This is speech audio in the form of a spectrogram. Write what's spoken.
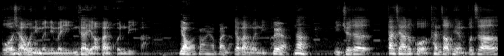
我想问你们，你们应该也要办婚礼吧？要啊，当然要办啊。要办婚礼吧？对啊，那你觉得大家如果看照片不知道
